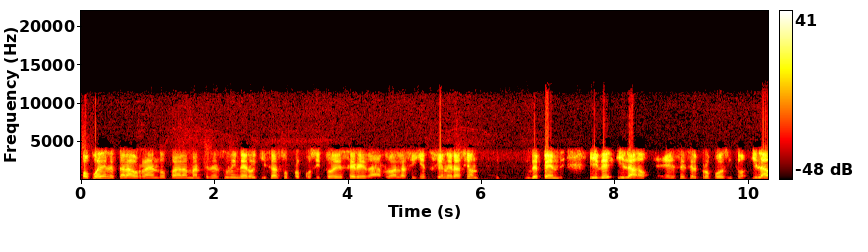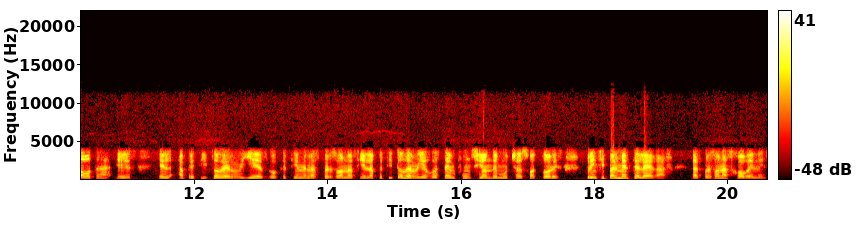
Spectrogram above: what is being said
o pueden estar ahorrando para mantener su dinero y quizás su propósito es heredarlo a la siguiente generación. depende. Y de y la ese es el propósito. Y la otra es el apetito de riesgo que tienen las personas. Y el apetito de riesgo está en función de muchos factores, principalmente la edad. Las personas jóvenes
